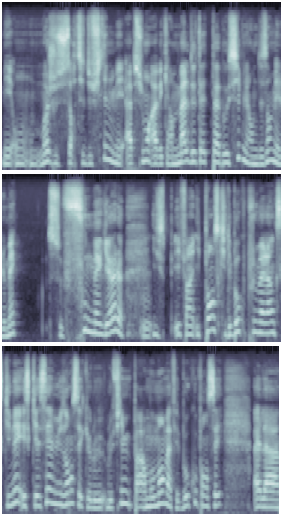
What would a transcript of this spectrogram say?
Mais moi, je suis sortie du film, mais absolument avec un mal de tête pas possible, et en me disant, mais le mec se fout de ma gueule. Il, se- enfin, il pense qu'il est beaucoup plus malin que ce qu'il n'est. Et ce qui est assez amusant, c'est que le, le film, par moment, m'a fait beaucoup penser à la,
